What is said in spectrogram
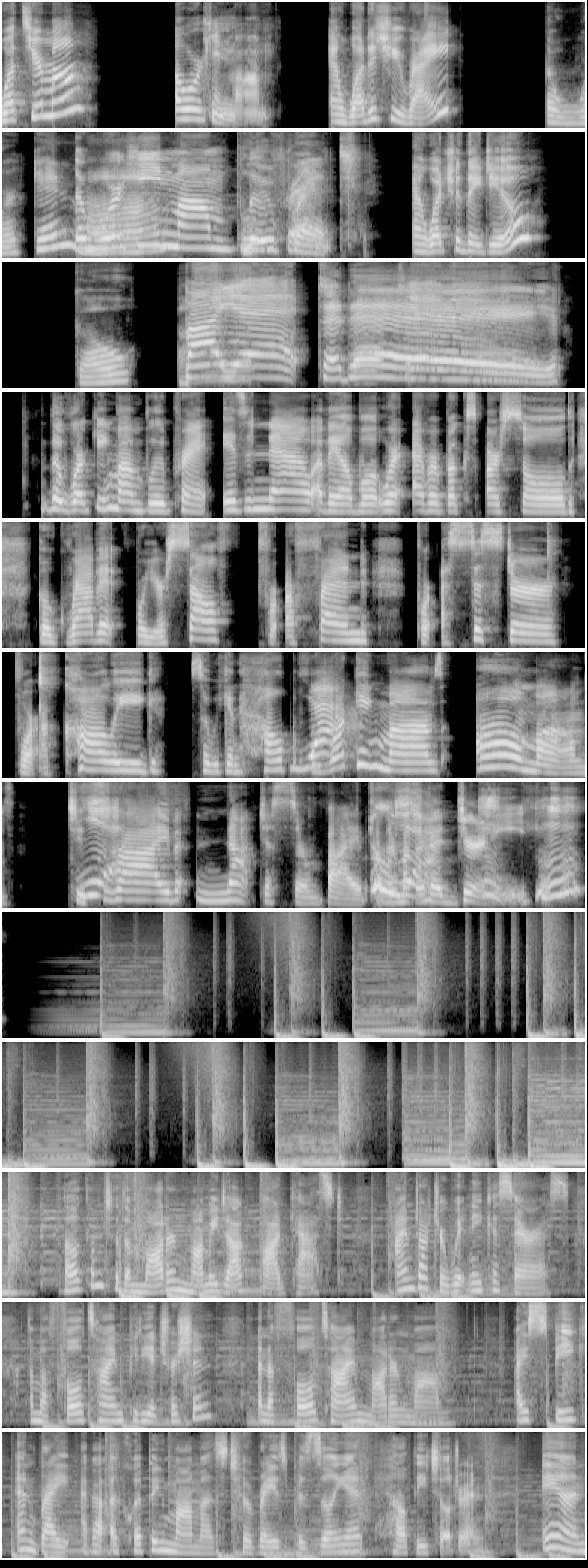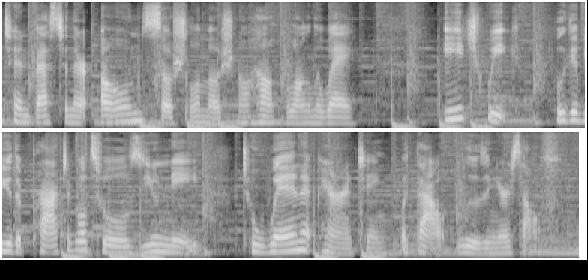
What's your mom? A working mom. And what did she write? The working The mom working mom blueprint. And what should they do? Go Buy it. today. The Working Mom Blueprint is now available wherever books are sold. Go grab it for yourself, for a friend, for a sister, for a colleague, so we can help Yeah. working moms, all moms, to Yeah. thrive, not just survive on Oh, their yeah. motherhood journey. Mhm. Welcome to the Modern Mommy Doc Podcast. I'm Dr. Whitney Casares. I'm a full time pediatrician and a full time modern mom. I speak and write about equipping mamas to raise resilient, healthy children and to invest in their own social emotional health along the way. Each week, we'll give you the practical tools you need to win at parenting without losing yourself.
